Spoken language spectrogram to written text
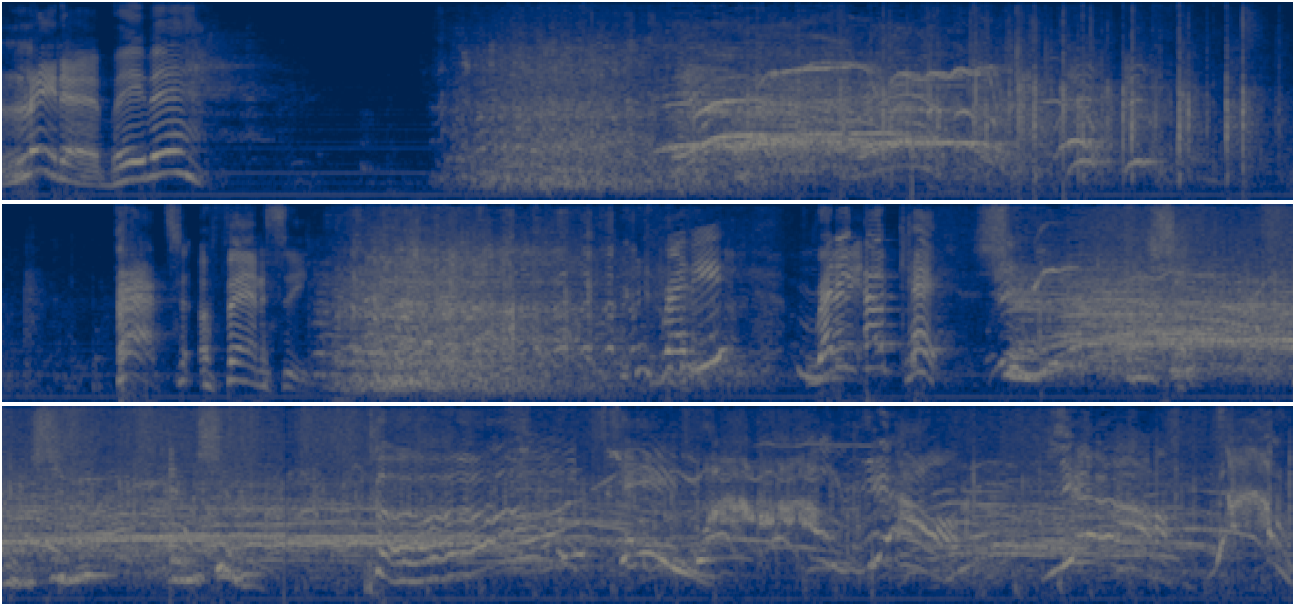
Later, baby. That's a. Ready? Ready? Okay. Shimmy and shimmy and shimmy and shimmy. Go team! Wow! Yeah! Yeah! Wow!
